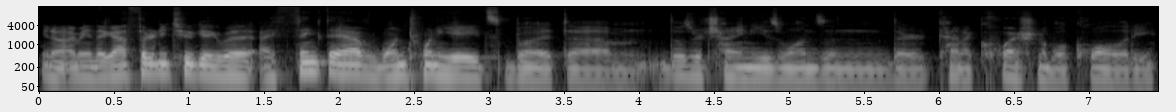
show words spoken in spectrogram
You know, I mean, they got 32 gigabit. I think they have 128s, but um, those are Chinese ones and they're kind of questionable quality.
